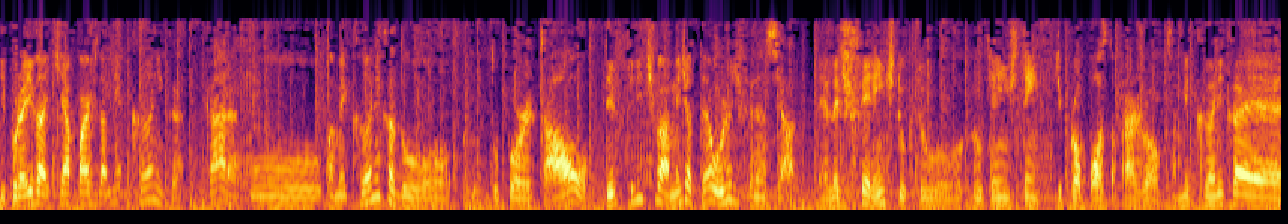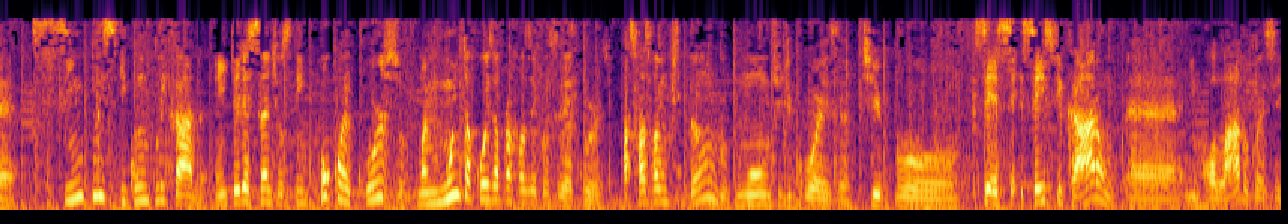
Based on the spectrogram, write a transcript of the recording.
E por aí vai, que é a parte da mecânica. Cara, o, a mecânica do, do, do, portal definitivamente até hoje é diferenciada. Ela é diferente do, do, do que a gente tem de proposta para jogos. A mecânica é simples e complicada. É interessante, você tem pouco recurso, mas muita coisa para fazer com esse recurso. As fases vão te dando um monte de coisa. Tipo, vocês ficaram é, enrolados com esse,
